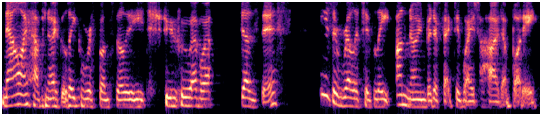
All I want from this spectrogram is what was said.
Now I have no legal responsibility to whoever does this. Is a relatively unknown but effective way to hide a body.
